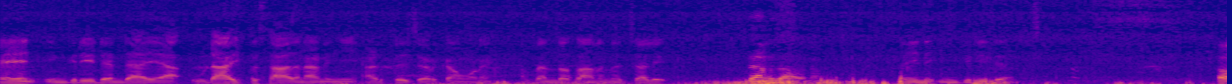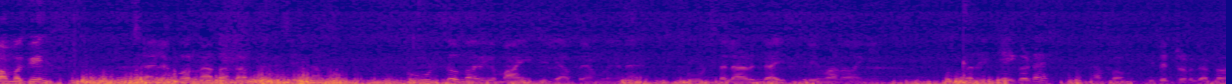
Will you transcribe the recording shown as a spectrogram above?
മെയിൻ ഇൻഗ്രീഡിയന്റ് ആയ ഉടായ്പ് സാധനമാണ് ഇനി അടുത്ത് ചേർക്കാൻ പോണേ. അപ്പൊ എന്താ സാധനം എന്ന് വെച്ചാൽ ഇതാണ് സാധനം. മെയിൻ ഇൻഗ്രീഡിയന്റ് അപ്പൊ നമുക്ക് ശലം പറഞ്ഞാൽ തന്നെ അടുത്തത് ചെയ്യാം. ഫ്രൂട്ട്സ് ഒന്നും അധികം വാങ്ങിയിട്ടില്ല. അപ്പോൾ നമ്മളിങ്ങനെ ഫ്രൂട്ട് സലാഡിന്റെ ഐസ്ക്രീമാണ് വാങ്ങി റെഡി ആയിക്കോട്ടെ. അപ്പം ഇതിട്ട് കൊടുക്കാം കേട്ടോ.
